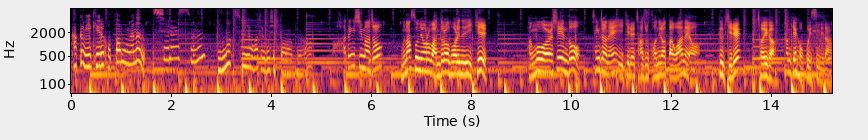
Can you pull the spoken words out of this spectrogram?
가끔 이 길을 걷다 보면 은 시를 쓰는 문학 소녀가 되고 싶더라고요. 하등시마저 문학소녀로 만들어 버리는 이 길. 박목월 시인도 생전에 이 길을 자주 거닐었다고 하네요. 그 길을 저희가 함께 걷고 있습니다.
